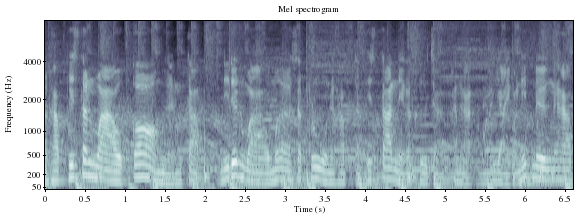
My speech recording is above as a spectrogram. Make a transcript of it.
นะครับพิสตันวาลก็เหมือนกับนิดเดิลวาลเมื่อสักครู่นะครับแต่พิสตันเนี่ยก็คือจะขนาดออกมาใหญ่กว่านิดนึงนะครับ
